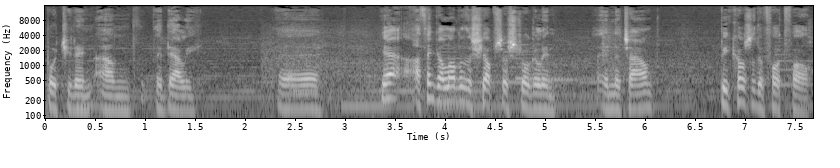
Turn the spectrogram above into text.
butchering and the deli. Uh, yeah, I think a lot of the shops are struggling in the town because of the footfall.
